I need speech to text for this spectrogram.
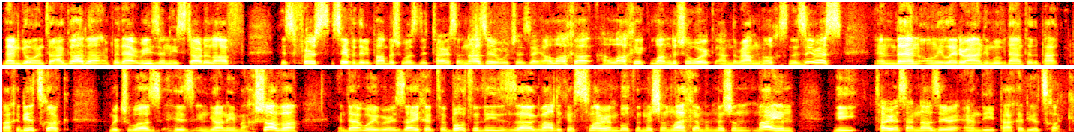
then go into Agada, and for that reason, he started off his first sefer that he published was the Toras Nazir, which is a halacha halachic lamdisha work on the Ram Hilchas Naziris, and then only later on he moved on to the Pachad Yitzchak, which was his Inyani Machshava, and that way we're zeicha to both of these uh, Svarim, both the Mission Lechem and Mission Mayim, the Toras Nazir and the Pachad Yitzchak.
